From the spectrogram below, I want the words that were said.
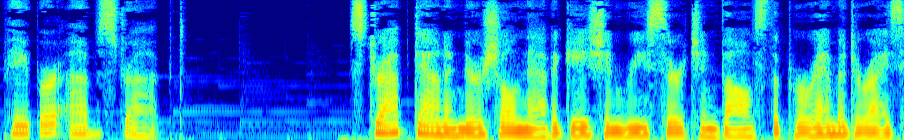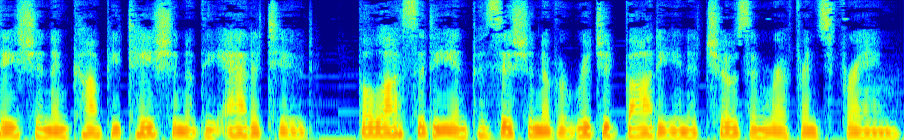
Paper Abstract Strap down inertial navigation research involves the parameterization and computation of the attitude, velocity, and position of a rigid body in a chosen reference frame.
